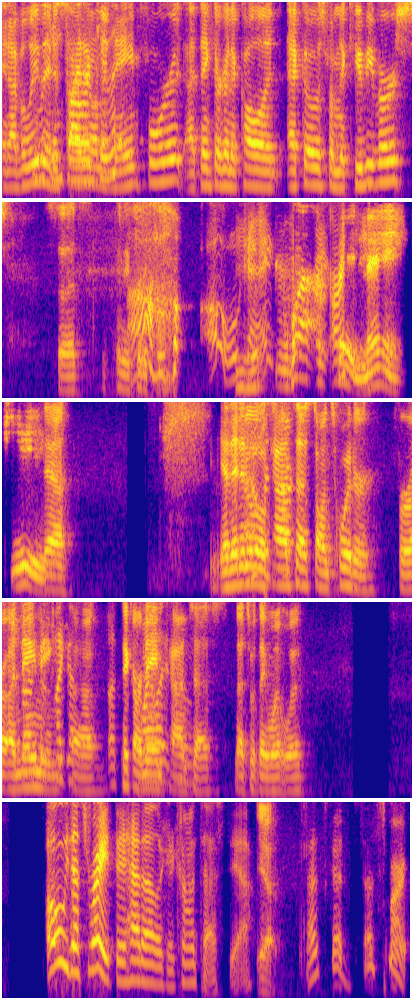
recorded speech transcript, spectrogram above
And I believe they decided on a it. name for it. I think they're going to call it Echoes from the Cubiverse. So that's going to be pretty cool. Oh, oh, okay. Wow, Like great name. Jeez. Yeah. Yeah, they did a little it start- contest on Twitter for a naming, like a- uh, a pick our name Twilight Zone. contest. That's what they went with. Oh, that's right. They had a like a contest. Yeah. Yeah. That's good. That's smart.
